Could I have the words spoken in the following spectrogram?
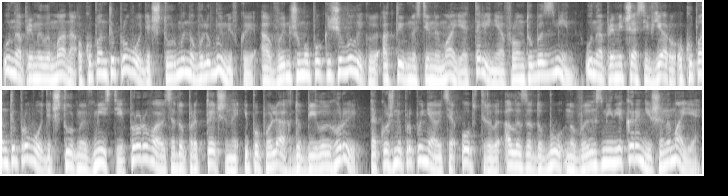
У напрямі Лимана окупанти проводять штурми Новолюбимівки, а в іншому поки що великої активності немає та лінія фронту без змін. У напрямі часів яру окупанти проводять штурми в місті, прориваються до Предтечини і по полях до Білої гори. Також не припиняються обстріли, але за добу нових змін, як і раніше, немає.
